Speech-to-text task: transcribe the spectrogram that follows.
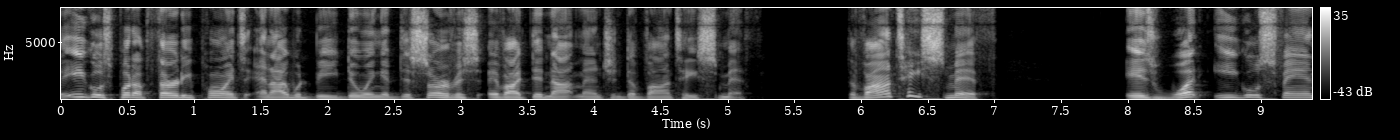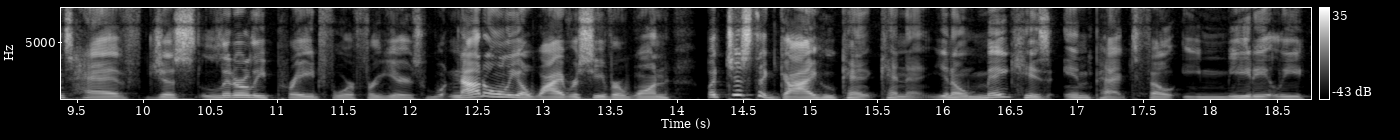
the Eagles put up 30 points, and I would be doing a disservice if I did not mention DeVonta Smith. DeVonta Smith is what Eagles fans have just literally prayed for for years. Not only a wide receiver one, but just a guy who can can you know make his impact felt immediately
